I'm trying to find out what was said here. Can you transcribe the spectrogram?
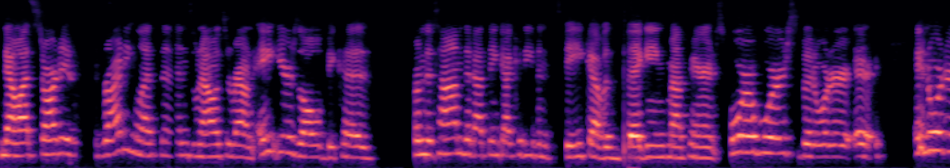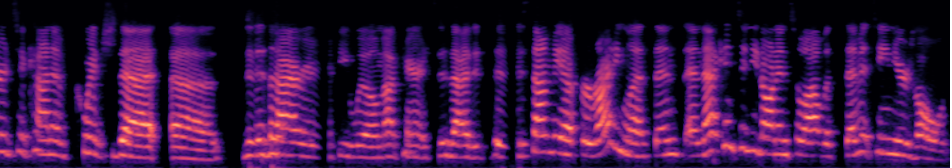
Now I started riding lessons when I was around eight years old because from the time that I think I could even speak, I was begging my parents for a horse, but order eh, in order to kind of quench that uh, desire, if you will, my parents decided to, to, sign me up for riding lessons. And that continued on until I was 17 years old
